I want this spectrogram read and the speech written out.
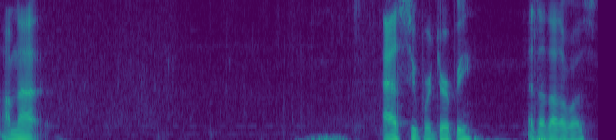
I'm not as super derpy as I thought I was.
